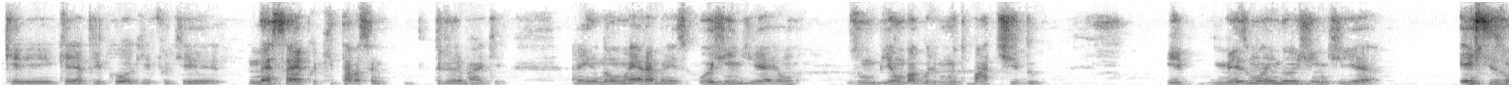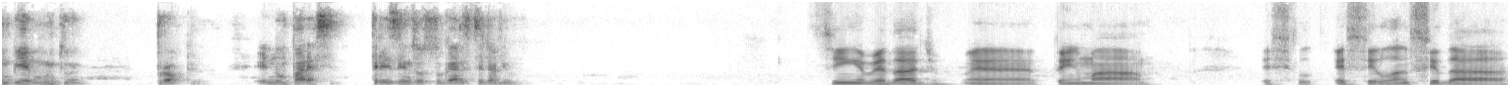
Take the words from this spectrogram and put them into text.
que ele, que ele aplicou aqui, porque nessa época que estava sendo Thriller Bark ainda não era, mas hoje em dia é um zumbi é um bagulho muito batido. E mesmo ainda hoje em dia, esse zumbi é muito próprio. Ele não parece 300 outros lugares que você já viu. Sim, é verdade. É, tem uma. Esse, esse lance da,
